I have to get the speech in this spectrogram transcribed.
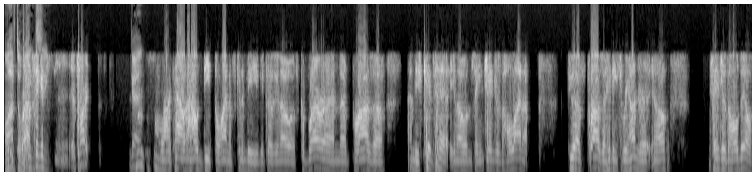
we'll have to Well, wait. I And think see. it's it's hard. Like how how deep the lineup's going to be because you know if Cabrera and uh, Peraza and these kids hit, you know, what I'm saying changes the whole lineup. If you have Peraza hitting 300, you know, changes the whole deal.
